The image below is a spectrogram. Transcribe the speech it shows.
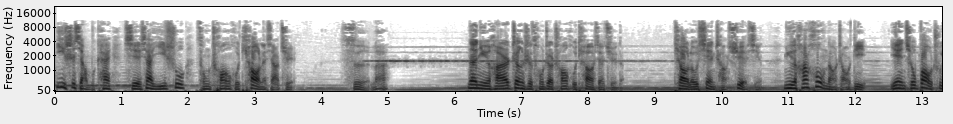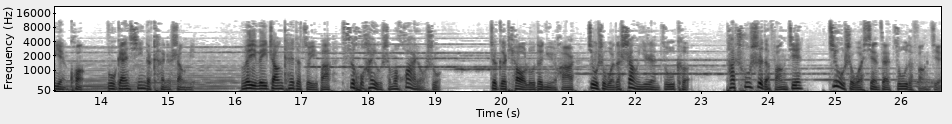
一时想不开，写下遗书，从窗户跳了下去，死了。那女孩正是从这窗户跳下去的。跳楼现场血腥，女孩后脑着地，眼球爆出眼眶，不甘心的看着上面，微微张开的嘴巴似乎还有什么话要说。这个跳楼的女孩就是我的上一任租客，她出事的房间就是我现在租的房间。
